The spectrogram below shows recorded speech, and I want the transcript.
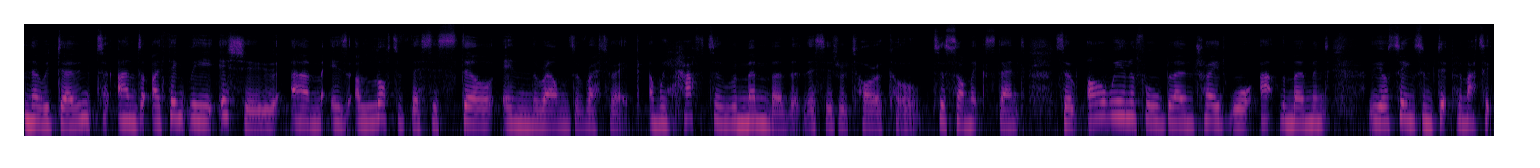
No, we don't. And I think the issue um, is a lot of this is still in the realms of rhetoric. And we have to remember that this is rhetorical to some extent. So are we in a full-blown trade war at the moment? You're seeing some diplomatic,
